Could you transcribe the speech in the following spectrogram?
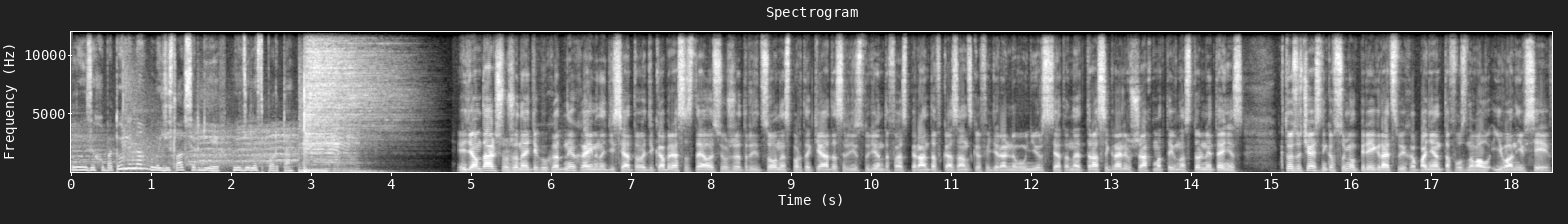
Луиза Хубатулина, Владислав Сергеев. Неделя спорта. Идем дальше. Уже на этих выходных, а именно 10 декабря, состоялась уже традиционная спартакиада среди студентов и аспирантов Казанского федерального университета. На этот раз играли в шахматы и в настольный теннис. Кто из участников сумел переиграть своих оппонентов, узнавал Иван Евсеев.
